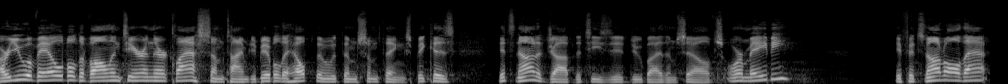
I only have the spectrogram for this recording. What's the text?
Are you available to volunteer in their class sometime to be able to help them with them some things? Because it's not a job that's easy to do by themselves. Or maybe if it's not all that,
